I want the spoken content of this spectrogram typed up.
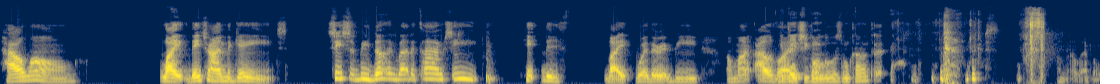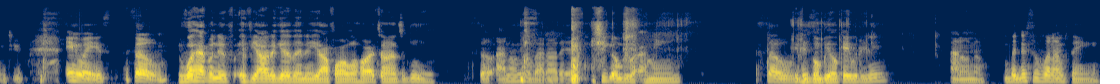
how long like they trying to gauge she should be done by the time she hit this like whether it be a month i was like You like think she gonna lose them contact? i'm not laughing with you anyways so What happened if if y'all together and then y'all fall on hard times again? so i don't know about all that She gonna be like, I mean, so is you gonna be okay with it then? I don't know. But this is what I'm saying.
